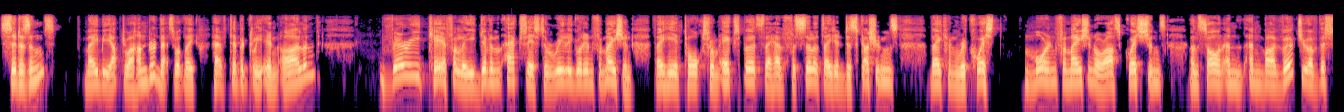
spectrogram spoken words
citizens maybe up to 100. That's what they have typically in Ireland. Very carefully given access to really good information. They hear talks from experts, they have facilitated discussions, they can request more information or ask questions and so on. And, and by virtue of this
